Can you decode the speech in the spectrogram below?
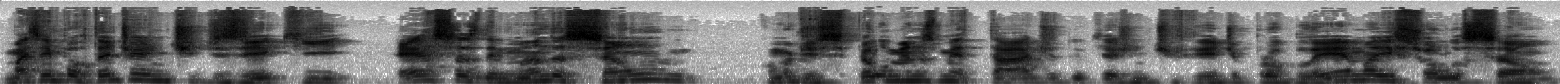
mas é importante a gente dizer que essas demandas são como eu disse, pelo menos metade do que a gente vê de problema e solução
